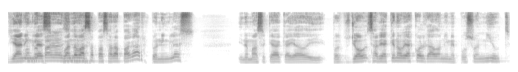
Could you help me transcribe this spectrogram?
ya en ¿Cuándo inglés, pagas? ¿cuándo Ajá. vas a pasar a pagar? Pero en inglés. Y nomás se queda callado y pues yo sabía que no había colgado ni me puso en mute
